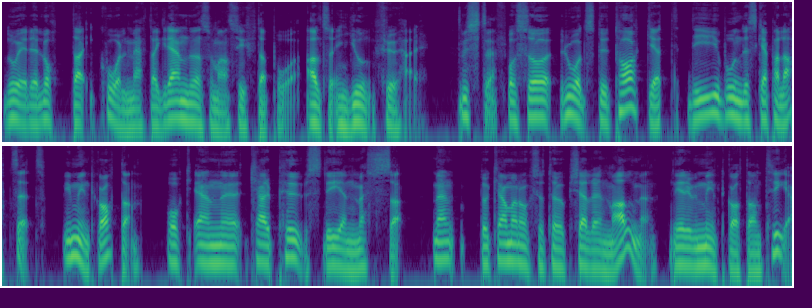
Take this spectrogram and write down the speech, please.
då är det Lotta i kolmätargränden som han syftar på, alltså en jungfru här. Just det. Och så rådstugtaket, det är ju Bondeska palatset vid Myntgatan. Och en eh, karpus, det är en mössa. Men då kan man också ta upp källaren Malmen, nere vid Myntgatan 3.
